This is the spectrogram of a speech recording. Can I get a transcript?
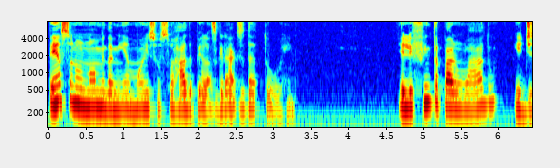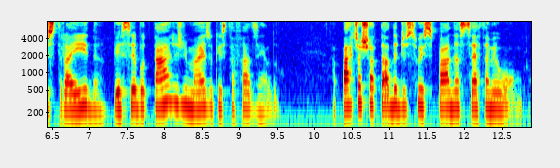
Penso no nome da minha mãe sussurrado pelas grades da torre. Ele finta para um lado e, distraída, percebo tarde demais o que está fazendo. A parte achatada de sua espada acerta meu ombro.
